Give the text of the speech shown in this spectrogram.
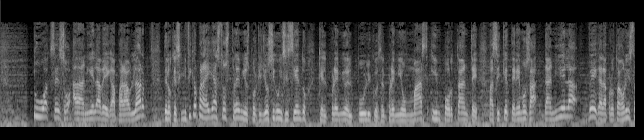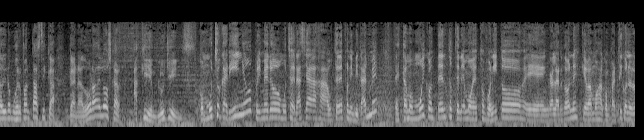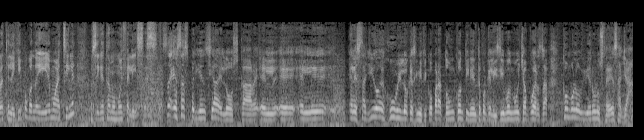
tuvo acceso a Daniela Vega para hablar de lo que significa para ella estos premios, porque yo sigo insistiendo que el premio del público es el premio más importante. Así que tenemos a Daniela Vega, la protagonista de Una Mujer Fantástica, ganadora del Oscar, aquí en Blue Jeans. Con mucho cariño, primero muchas gracias a ustedes por invitarme. Estamos muy contentos, tenemos estos bonitos eh, galardones que vamos a compartir con el resto del equipo cuando lleguemos a Chile, así que estamos muy felices. Esa, esa experiencia del Oscar, el, eh, el, eh, el estallido de júbilo que significó para todo un continente porque le hicimos mucha fuerza, ¿cómo lo vivieron ustedes allá?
